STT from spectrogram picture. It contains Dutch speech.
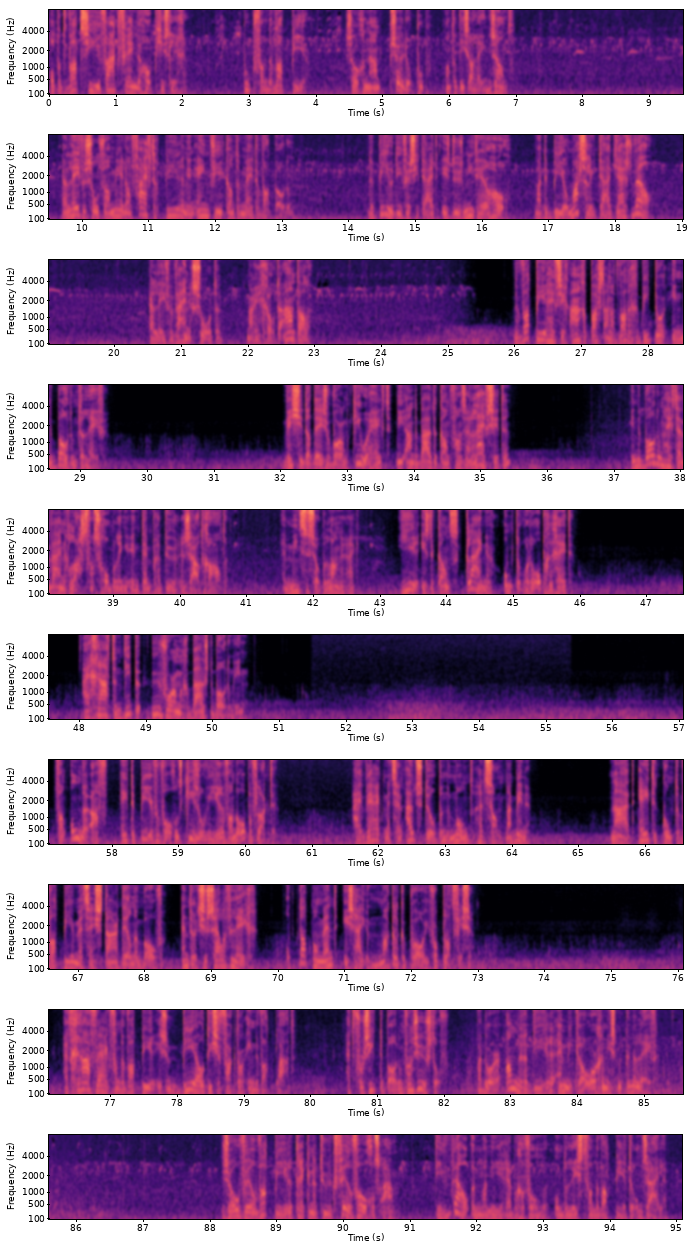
Op het wat zie je vaak vreemde hoopjes liggen. Poep van de watpier. Zogenaamd pseudopoep, want het is alleen zand. Er leven soms wel meer dan 50 pieren in één vierkante meter watbodem. De biodiversiteit is dus niet heel hoog, maar de biomassaliteit juist wel. Er leven weinig soorten, maar in grote aantallen. De watpier heeft zich aangepast aan het waddengebied door in de bodem te leven. Wist je dat deze worm kieuwen heeft die aan de buitenkant van zijn lijf zitten? In de bodem heeft hij weinig last van schommelingen in temperatuur en zoutgehalte. En minstens zo belangrijk, hier is de kans kleiner om te worden opgegeten. Hij graaft een diepe U-vormige buis de bodem in. Van onderaf eet de pier vervolgens kiezelwieren van de oppervlakte. Hij werkt met zijn uitstulpende mond het zand naar binnen. Na het eten komt de watpier met zijn staartdeel naar boven en drukt zichzelf leeg. Op dat moment is hij een makkelijke prooi voor platvissen. Het graafwerk van de watpier is een biotische factor in de watplaat. Het voorziet de bodem van zuurstof, waardoor andere dieren en micro-organismen kunnen leven. Zoveel watpieren trekken natuurlijk veel vogels aan, die wel een manier hebben gevonden om de list van de watpier te omzeilen.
